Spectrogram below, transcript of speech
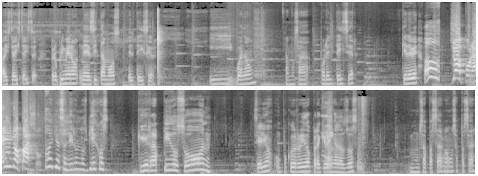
Ahí está, ahí está, ahí está. Pero primero necesitamos el taser. Y bueno, vamos a por el taser. Que debe. ¡Ah! ¡Yo por ahí no paso! ¡Ah! Ya salieron los viejos. ¡Qué rápidos son! ¿Serio? Un poco de ruido para que vengan los dos. Vamos a pasar, vamos a pasar.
